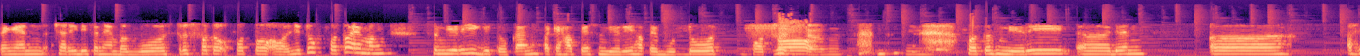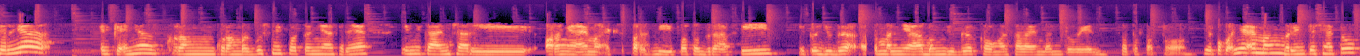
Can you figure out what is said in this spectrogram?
pengen cari desain yang bagus, terus foto-foto. Awalnya tuh foto emang sendiri gitu kan, pakai HP sendiri, HP butut, foto, foto sendiri uh, dan uh, akhirnya eh kayaknya kurang kurang bagus nih fotonya. Akhirnya ini kan cari orang yang emang expert di fotografi. Itu juga temannya abang juga kalau nggak salah yang bantuin foto-foto. Ya pokoknya emang merintisnya tuh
